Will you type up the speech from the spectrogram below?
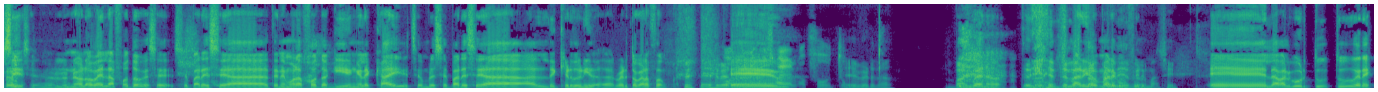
Sí, sí, no, lo ves en la foto, que se, se parece a... Tenemos la foto aquí en el Sky, este hombre se parece a- al de Izquierda Unida, de Alberto Garazón. es verdad. Eh, la foto. Es verdad. Vaya, Bueno, te lo- te Mario- Mario confirma. sí. Eh, la Valgur, ¿tú, ¿tú eres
